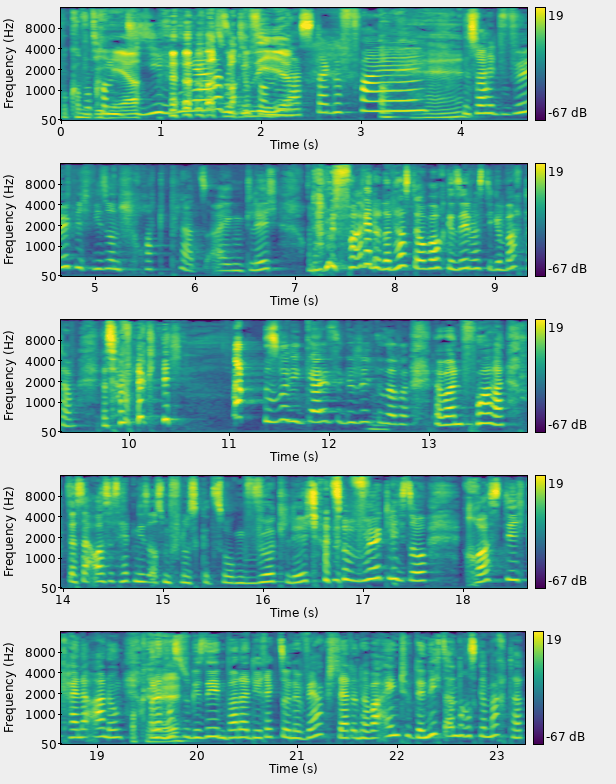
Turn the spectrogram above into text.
Wo kommen die kommen her? die her? Was Sind die vom hier? Laster gefallen? Okay. Das war halt wirklich wie so ein Schrottplatz eigentlich. Und dann mit Fahrrädern, dann hast du aber auch gesehen, was die gemacht haben. Das war wirklich, das war die geilste Geschichte. Also, da war ein Fahrrad, das sah aus, als hätten die es aus dem Fluss gezogen. Wirklich. Also wirklich so rostig, keine Ahnung. Okay. Und dann hast du gesehen, war da direkt so eine Werkstatt und da war ein Typ, der nichts anderes gemacht hat,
